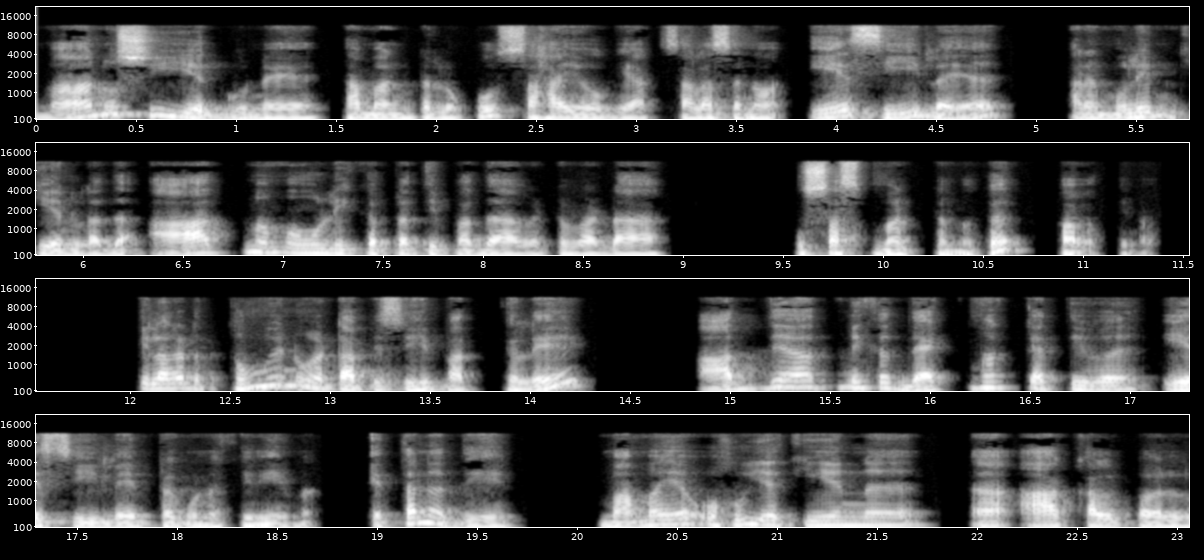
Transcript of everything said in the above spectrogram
මානුෂීය ගුණය Tamanට ලොකු සහයෝගයක් සලසනවා. ඒ සීලය අර මුලින් කියන ලද ආත්ම මූලික ප්‍රතිපදාවට වඩා උසස් මට්ටමක පවතිනවා. ඊළඟට තුන්වෙනුවට අපි සිහිපත් කළේ ආධ්‍යාත්මික දැක්මක් ඇතිව ඒ සීලය ප්‍රගුණ කිරීම. එතනදී මමය ඔහුය කියන ආකල්පවල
